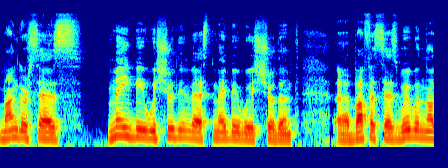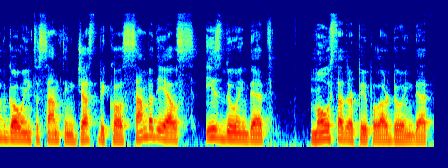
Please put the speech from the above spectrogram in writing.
Munger says maybe we should invest, maybe we shouldn't. Uh, Buffett says we will not go into something just because somebody else is doing that. Most other people are doing that.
